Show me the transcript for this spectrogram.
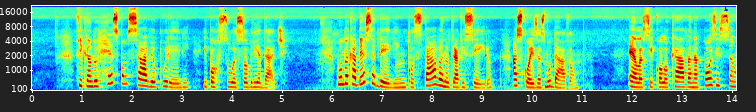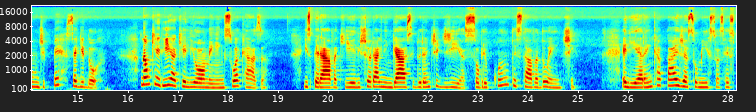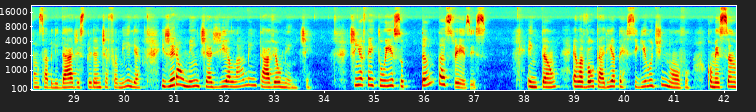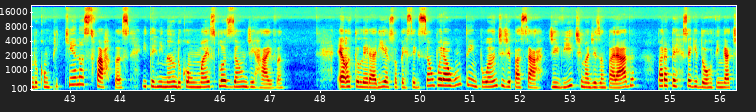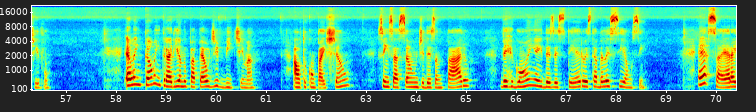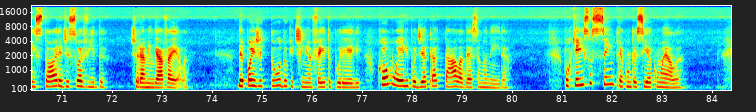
ficando responsável por ele e por sua sobriedade. Quando a cabeça dele encostava no travesseiro, as coisas mudavam. Ela se colocava na posição de perseguidor. Não queria aquele homem em sua casa. Esperava que ele choramingasse durante dias sobre o quanto estava doente. Ele era incapaz de assumir suas responsabilidades perante a família e geralmente agia lamentavelmente. Tinha feito isso tantas vezes. Então, ela voltaria a persegui-lo de novo, começando com pequenas farpas e terminando com uma explosão de raiva. Ela toleraria sua perseguição por algum tempo antes de passar de vítima desamparada para perseguidor vingativo. Ela então entraria no papel de vítima. Autocompaixão, sensação de desamparo, vergonha e desespero estabeleciam-se. Essa era a história de sua vida, choramingava ela. Depois de tudo que tinha feito por ele, como ele podia tratá-la dessa maneira? Porque isso sempre acontecia com ela.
